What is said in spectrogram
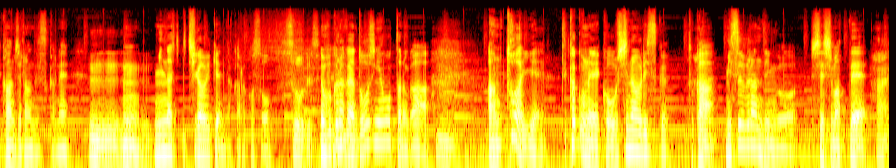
って感じなんですかね、うんうんうんううん。ん、みんな違う意見だからこそ。そうですね。僕なんか同時に思ったのが、うん。あのとはいえ過去の栄光を失うリスクとか、はい。ミスブランディングをしてしまってはい。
